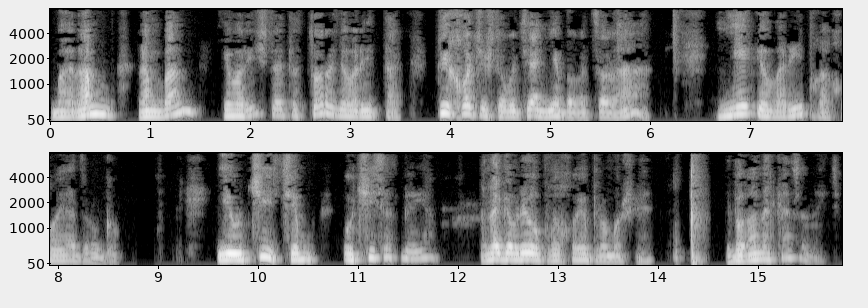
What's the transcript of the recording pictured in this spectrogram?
Рам, Рамбан говорит, что это Тора говорит так. Ты хочешь, чтобы у тебя не было цара, не говори плохое о другом. И учись, чем учись от Мирьям. Она говорила плохое про Моше. И была наказана этим.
